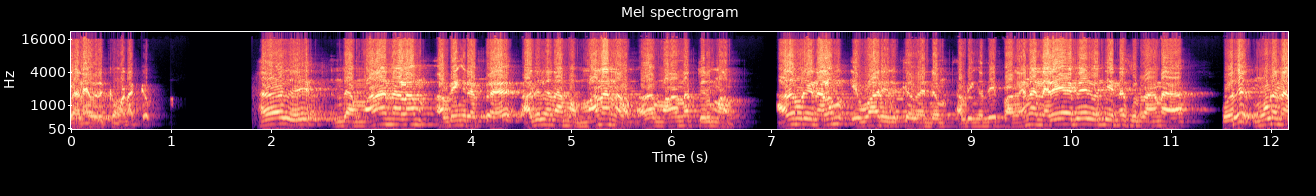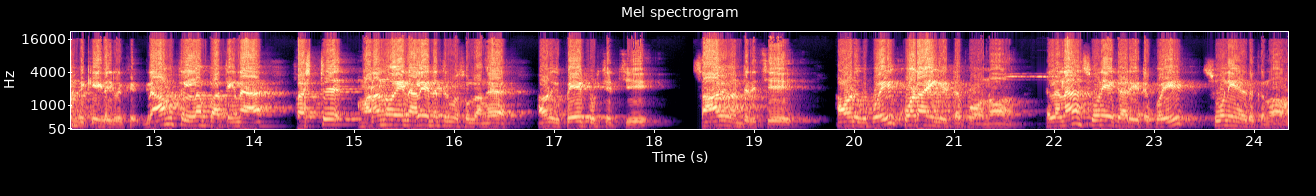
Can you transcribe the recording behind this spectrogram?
நேயர்கள் அனைவருக்கும் வணக்கம். அதாவது இந்த மனநலம் அப்படிங்கிறப்ப அதுல நம்ம மனநலம் அதாவது மனநல திருமணம். அதனுடைய நலம் எவ்வாறு இருக்க வேண்டும் அப்படிங்கறதே பாருங்க ஏன்னா நிறைய பேர் வந்து என்ன சொல்றாங்கன்னா ஒரு மூட நம்பிக்கைகள் இருக்கு. கிராமத்துல எல்லாம் பாத்தீங்கன்னா ஃபர்ஸ்ட் மனநோயினால என்ன திரும்ப சொல்லுவாங்க? அவனுக்கு பேய் பிடிச்சிருச்சு சாமி வந்துடுச்சு. அவனுக்கு போய் கோடாயங்கிட்ட போகணும். இல்லைன்னா சூனியக்காரிகிட்ட போய் சூனியம் எடுக்கணும்.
